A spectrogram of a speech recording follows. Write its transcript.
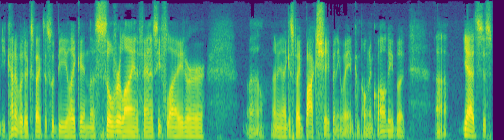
you kind of would expect this would be like in the Silver Line of Fantasy Flight, or well, I mean, I guess by box shape anyway and component quality, but uh, yeah, it's just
